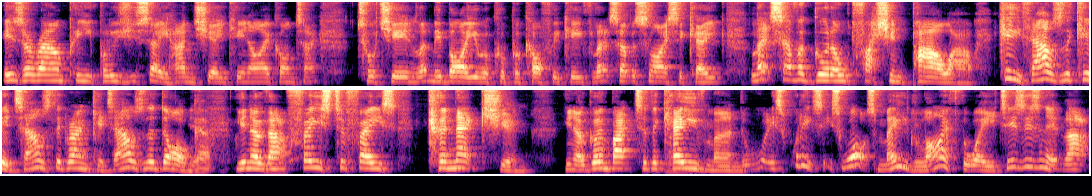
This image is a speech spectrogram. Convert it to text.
is around people, as you say, handshaking, eye contact, touching. Let me buy you a cup of coffee, Keith. Let's have a slice of cake. Let's have a good old fashioned powwow. Keith, how's the kids? How's the grandkids? How's the dog? Yeah. You know that face to face connection you know, going back to the mm. caveman, it's what it's it's what's made life the way it is, isn't it? That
